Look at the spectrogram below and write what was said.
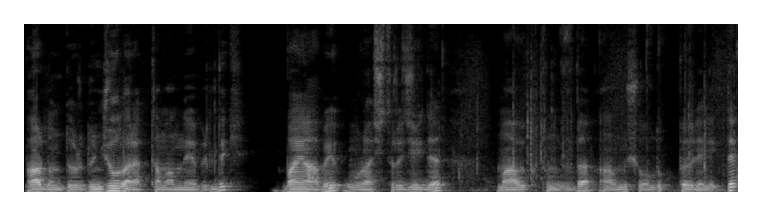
pardon dördüncü olarak tamamlayabildik. Bayağı bir uğraştırıcıydı. Mavi kutumuzu da almış olduk böylelikle.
